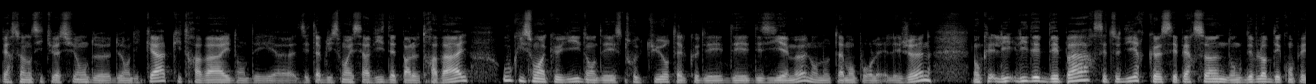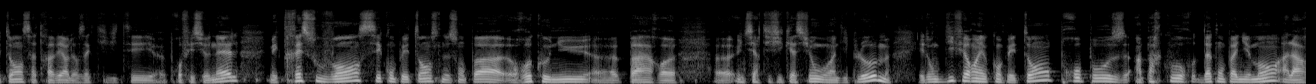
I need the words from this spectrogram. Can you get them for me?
personnes en situation de, handicap qui travaillent dans des euh, établissements et services d'aide par le travail ou qui sont accueillis dans des structures telles que des, IME, notamment pour les, jeunes. Donc, l'i- l'idée de départ, c'est de se dire que ces personnes développent des compétences à travers leurs activités professionnelles, mais que très souvent ces compétences ne sont pas reconnues par une certification ou un diplôme. Et donc, différents et compétents proposent un parcours d'accompagnement à la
